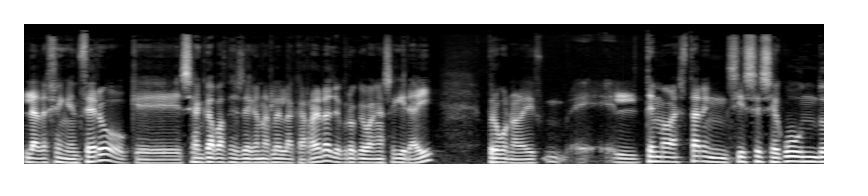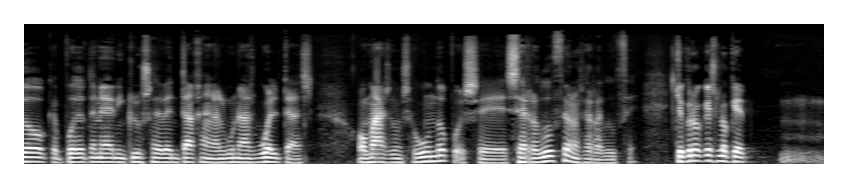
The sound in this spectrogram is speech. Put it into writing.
la, dejen en cero o que sean capaces de ganarle la carrera, yo creo que van a seguir ahí. Pero bueno, el tema va a estar en si ese segundo, que puede tener incluso de ventaja en algunas vueltas o más de un segundo, pues eh, se reduce o no se reduce. Yo creo que es lo que mm,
